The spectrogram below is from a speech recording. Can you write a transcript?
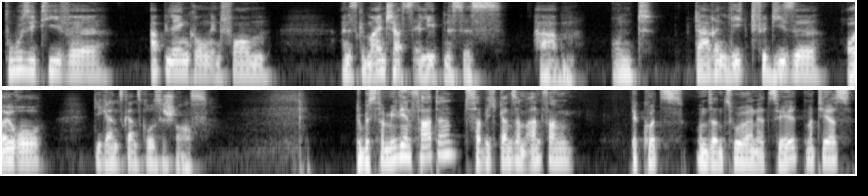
positive Ablenkung in Form eines Gemeinschaftserlebnisses haben. Und darin liegt für diese Euro die ganz, ganz große Chance. Du bist Familienvater, das habe ich ganz am Anfang ja kurz unseren Zuhörern erzählt, Matthias.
